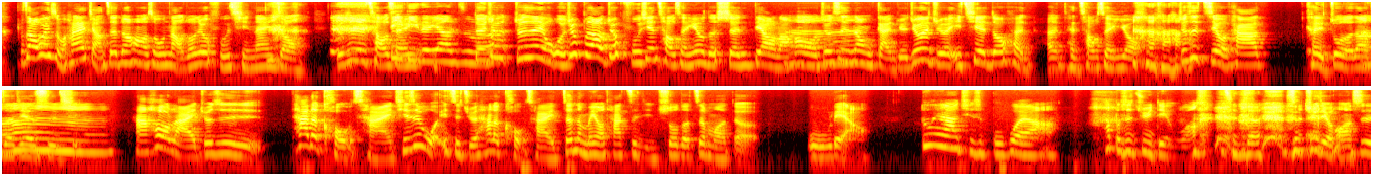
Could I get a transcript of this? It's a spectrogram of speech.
不知道为什么他在讲这段话的时候，我脑中就浮起那一种就是曹承弟弟的样子。对，就就是我就不知道，就浮现曹承佑的声调，然后就是那种感觉，就会觉得一切都很很很曹承佑，就是只有他可以做得到这件事情。嗯他后来就是他的口才，其实我一直觉得他的口才真的没有他自己说的这么的无聊。对啊，其实不会啊，他不是据点王，真的 是据点王是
